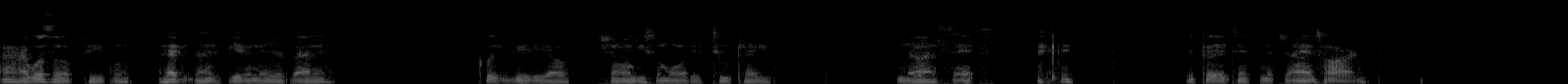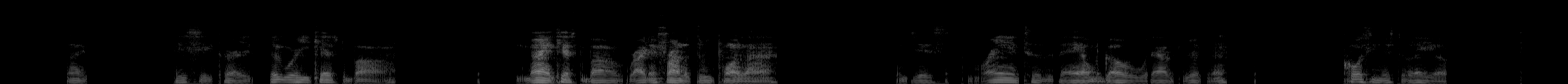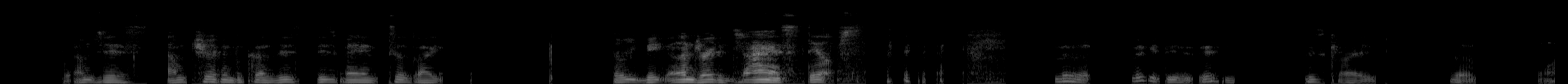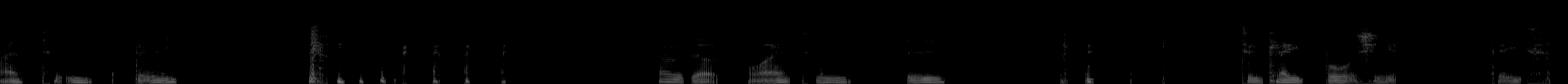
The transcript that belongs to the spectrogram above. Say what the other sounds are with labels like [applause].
Alright, what's up, people? Happy Thanksgiving, everybody. Quick video showing you some more of this 2K nonsense. [laughs] Pay attention to James Harden. Like, this shit crazy. Look where he catch the ball. Man catch the ball right in front of the three point line. And just ran to the damn goal. Missed the layup. But I'm just I'm tripping because this this man took like three big Andre the Giant steps. [laughs] look, look at this. This is this is crazy. Look, one, two, three. [laughs] Hold up, one, two, three. Okay, bullshit. Peace.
